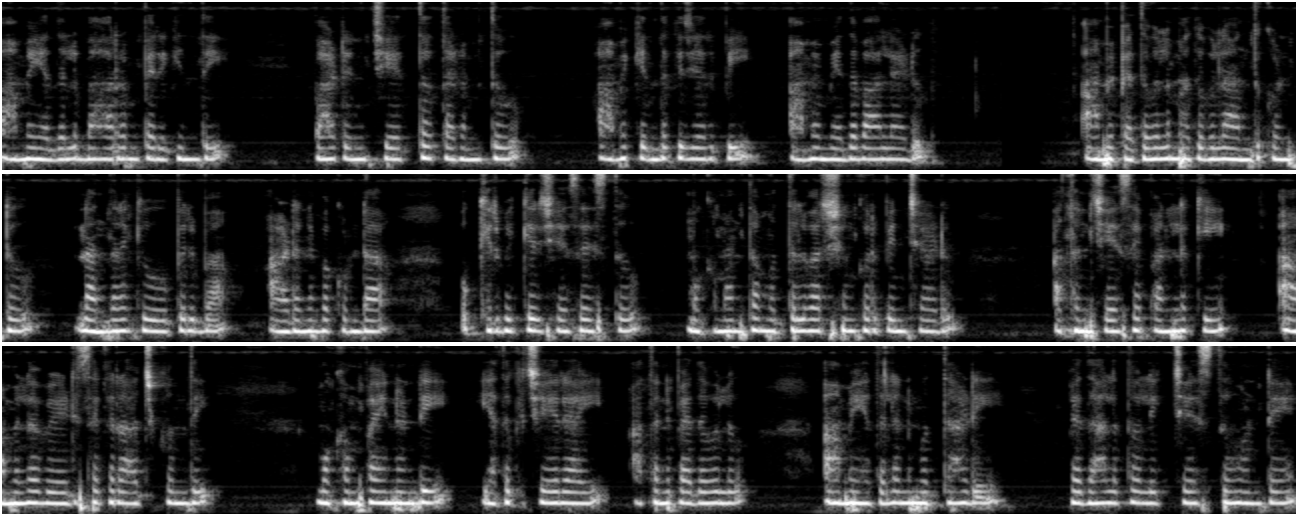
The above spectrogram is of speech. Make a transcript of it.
ఆమె ఎదల భారం పెరిగింది. వాటిని చేత్తో తడుముతూ ఆమె కిందకి జరిపి ఆమె మీద వాలాడు. ఆమె పెదవుల మధువులు అందుకుంటూ నందనకి ఊపిరి బా ఆడనివ్వకుండా ఉక్కిరిబిక్కిరి చేసేస్తూ ముఖమంతా ముద్దల వర్షం కురిపించాడు. అతను చేసే పనులకి ఆమెలో వేడిసెగ రాజుకుంది. ముఖంపై నుండి ఎదకు చేరాయి అతని పెదవులు. ఆమె ఎదలను ముద్దాడి పెదాలతో లిక్ చేస్తూ ఉంటే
